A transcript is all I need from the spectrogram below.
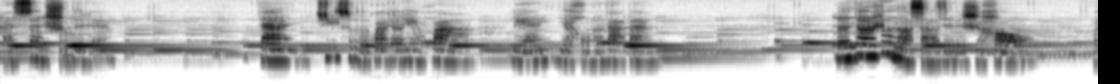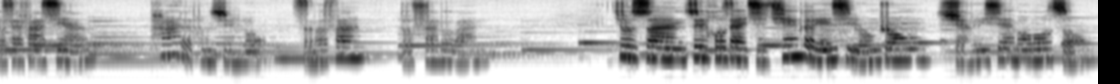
还算熟的人。但局促的挂掉电话，脸也红了大半。轮到热闹小姐的时候。我才发现，他的通讯录怎么翻都翻不完。就算最后在几千个联系人中选了一些某某总、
